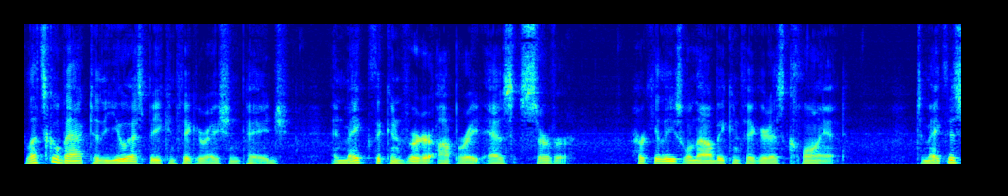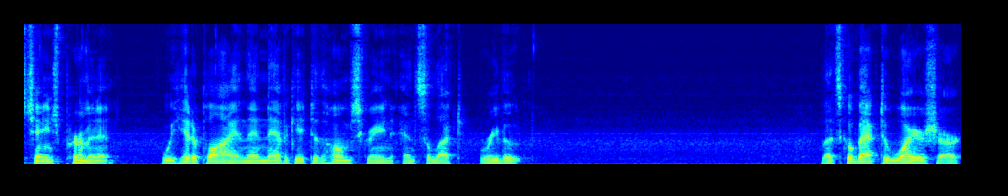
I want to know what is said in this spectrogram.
Let's go back to the USB configuration page and make the converter operate as server. Hercules will now be configured as client. To make this change permanent, we hit apply and then navigate to the home screen and select reboot. Let's go back to Wireshark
